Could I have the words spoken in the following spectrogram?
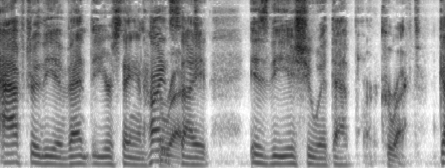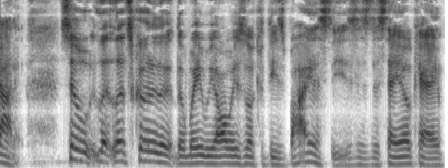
after the event that you're saying in hindsight Correct. is the issue with that part. Correct. Got it. So let, us go to the, the way we always look at these biases is to say, okay,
